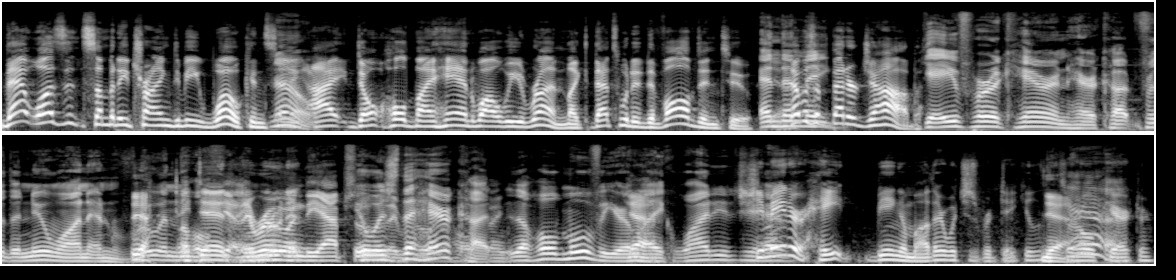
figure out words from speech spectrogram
That wasn't somebody trying to be woke and saying, No. "I don't hold my hand while we run." Like that's what it evolved into. And then that was they a better job. Gave her a Karen haircut for the new one and ruined the They whole did. thing. they ruined ruined it. the It absolute. was they the whole haircut. The whole movie, you're Yeah. like, why did you? she have- made her hate being a mother, which is ridiculous. Yeah. Her whole character.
